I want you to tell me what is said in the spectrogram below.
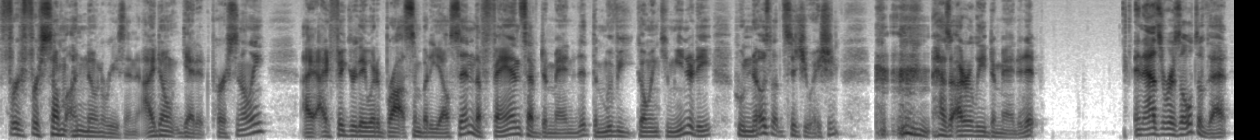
for for some unknown reason. I don't get it personally. I, I they would have brought somebody else in. The fans have demanded it. The movie going community, who knows about the situation, has utterly demanded it. And as a result of that,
